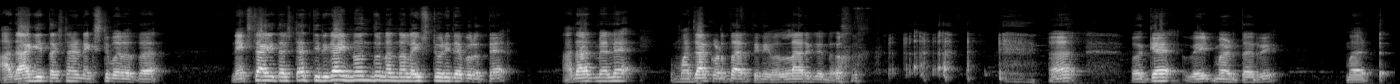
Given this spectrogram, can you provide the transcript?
ಅದಾಗಿದ ತಕ್ಷಣ ನೆಕ್ಸ್ಟ್ ಬರುತ್ತೆ. ನೆಕ್ಸ್ಟ್ ಆಗಿದ ತಕ್ಷಣ ತಿರ್ಗಾ ಇನ್ನೊಂದು ನನ್ನ ಲೈಫ್ ಸ್ಟೋರಿದೆ ಬರುತ್ತೆ. ಅದಾದ್ಮೇಲೆ ಮಜಾ ಕೊಡ್ತಾ ಇರ್ತೀನಿ ಎಲ್ಲರಿಗೂ ಓಕೆ ವೆಯ್ಟ್ ಮಾಡ್ತಾರ್ರಿ ಬಟ್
